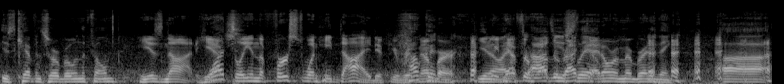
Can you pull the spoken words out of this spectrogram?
is Kevin Sorbo in the film? He is not. He What? actually, in the first one, he died. If you How can- remember, you know, I, have to resurrect obviously I don't remember anything. uh,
